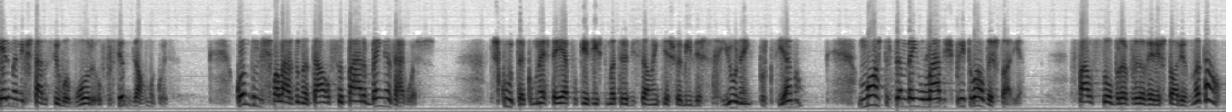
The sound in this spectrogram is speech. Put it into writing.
quer manifestar o seu amor oferecendo-lhes alguma coisa. Quando lhes falar do Natal, separe bem as águas. Discuta como nesta época existe uma tradição em que as famílias se reúnem porque se amam. Mostre também o lado espiritual da história fale sobre a verdadeira história do Natal.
